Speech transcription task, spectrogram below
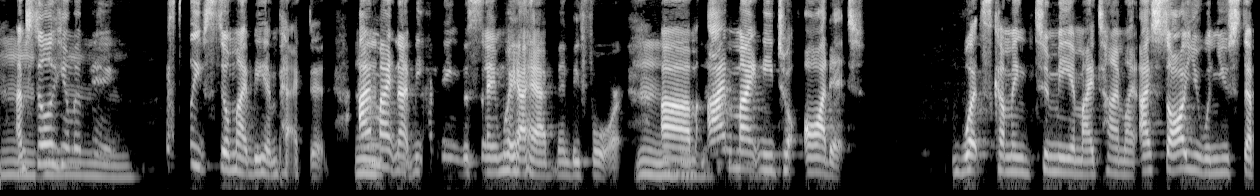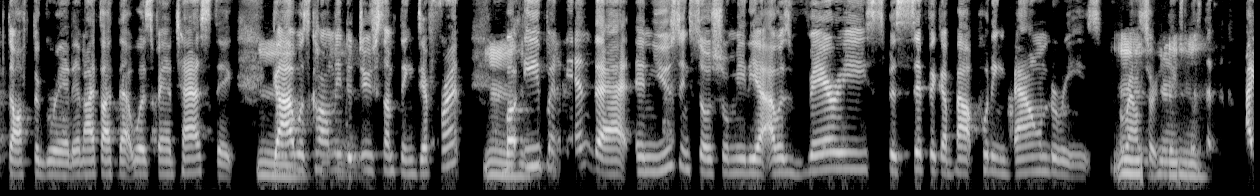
Mm-hmm. I'm still a human being. Mm-hmm. Sleep still might be impacted. Mm-hmm. I might not be eating the same way I have been before. Mm-hmm. Um, I might need to audit what's coming to me in my timeline. I saw you when you stepped off the grid, and I thought that was fantastic. Mm-hmm. God was calling me to do something different. Mm-hmm. But even in that, in using social media, I was very specific about putting boundaries around mm-hmm. certain things. Mm-hmm. Listen, I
